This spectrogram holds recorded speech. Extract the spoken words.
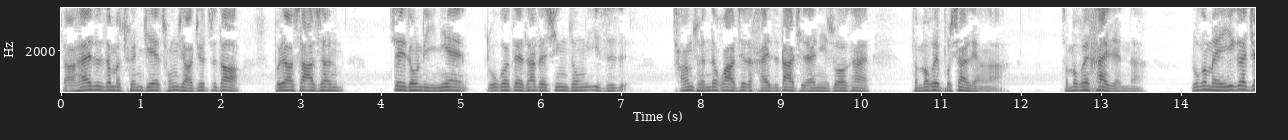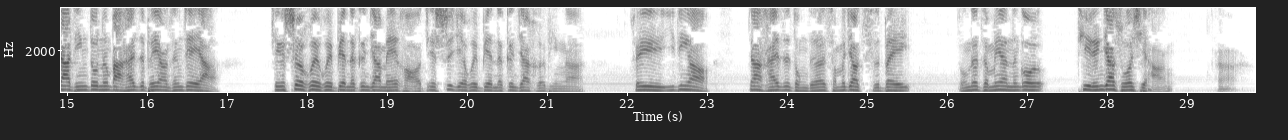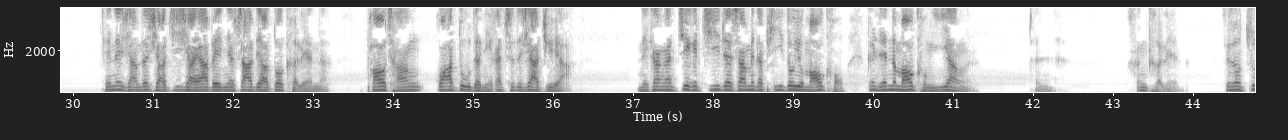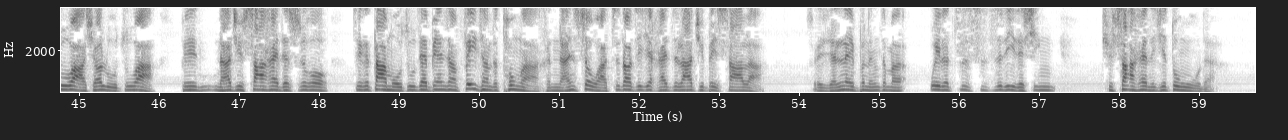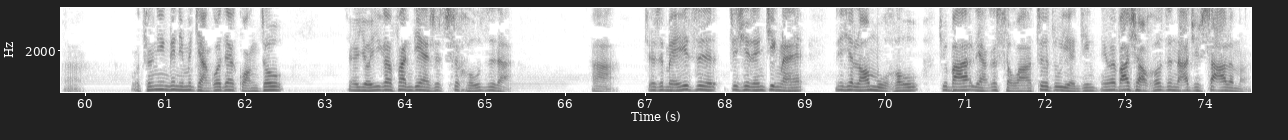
小孩子这么纯洁，从小就知道不要杀生，这种理念如果在他的心中一直长存的话，这个孩子大起来，你说看怎么会不善良啊？怎么会害人呢？如果每一个家庭都能把孩子培养成这样，这个社会会变得更加美好，这世界会变得更加和平啊！所以一定要让孩子懂得什么叫慈悲，懂得怎么样能够替人家所想啊！天天想着小鸡小鸭被人家杀掉多可怜呢，剖肠刮肚的你还吃得下去啊？你看看这个鸡的上面的皮都有毛孔，跟人的毛孔一样啊，真的很可怜。这种猪啊，小乳猪啊。被拿去杀害的时候，这个大母猪在边上非常的痛啊，很难受啊，知道这些孩子拉去被杀了，所以人类不能这么为了自私自利的心去杀害那些动物的啊。我曾经跟你们讲过，在广州有一个饭店是吃猴子的啊，就是每一次这些人进来，那些老母猴就把两个手啊遮住眼睛，因为把小猴子拿去杀了嘛。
